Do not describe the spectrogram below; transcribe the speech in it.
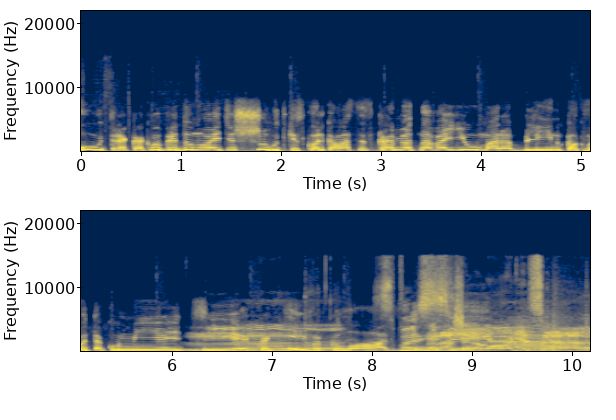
утро, как вы придумываете шутки, сколько у вас искрометного юмора, блин, как вы так умеете, какие вы классные. Наша умница.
